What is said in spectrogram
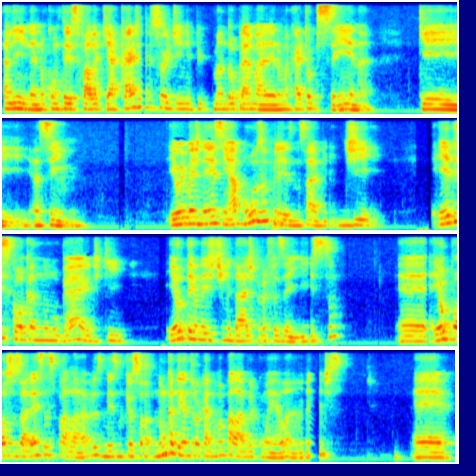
ali, né, no contexto fala que a carta que o Sortini mandou para Amália era uma carta obscena, que assim, eu imaginei assim, abuso mesmo, sabe? De eles colocando num lugar de que eu tenho legitimidade para fazer isso. É, eu posso usar essas palavras, mesmo que eu só nunca tenha trocado uma palavra com ela antes. É,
